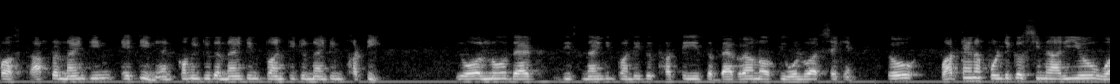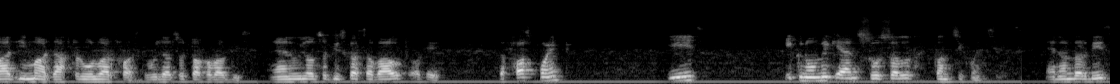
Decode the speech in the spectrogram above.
First. After 1918 and coming to the 1920 to 1930, you all know that this 1920 to 30 is the background of the World War Second. So what kind of political scenario was emerged after World War First? We'll also talk about this, and we'll also discuss about okay. The first point is economic and social consequences, and under this,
